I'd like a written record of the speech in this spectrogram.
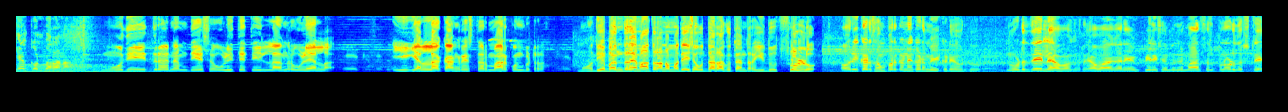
ಕೇಳ್ಕೊಂಡು ಬರೋಣ. ಮೋದಿ ಇದ್ರೆ ನಮ್ಮ ದೇಶ ಉಳಿತೈತಿ ಇಲ್ಲ ಅಂದ್ರೆ ಉಳಿಯಲ್ಲ. ಈಗೆಲ್ಲ ಕಾಂಗ್ರೆಸ್ದವ್ರು ಮಾರ್ಕೊಂಡ್ ಬಿಟ್ರ. ಮೋದಿ ಬಂದರೆ ಮಾತ್ರ ನಮ್ಮ ದೇಶ ಉದ್ಧಾರ ಆಗುತ್ತೆ ಅಂದ್ರೆ ಇದು ಸುಳ್ಳು. ಅವ್ರು ಈ ಕಡೆ ಸಂಪರ್ಕನೇ ಕಡಿಮೆ ಈ ಕಡೆ ಅವ್ರದ್ದು ನೋಡೋದೇ ಇಲ್ಲ ಯಾವಾಗ ಯಾವಾಗ ಎಂ ಪಿ ಎಲೆಕ್ಷನ್ ಬಂದರೆ ಮಾತ್ರ ಸ್ವಲ್ಪ ನೋಡೋದು ಅಷ್ಟೇ.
